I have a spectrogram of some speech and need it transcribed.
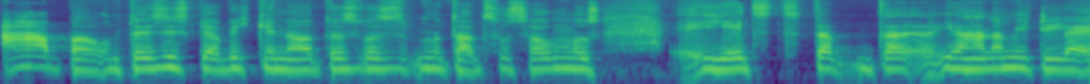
Aber, und das ist, glaube ich, genau das, was man dazu sagen muss, jetzt der, der Johanna Mikl-Leitner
